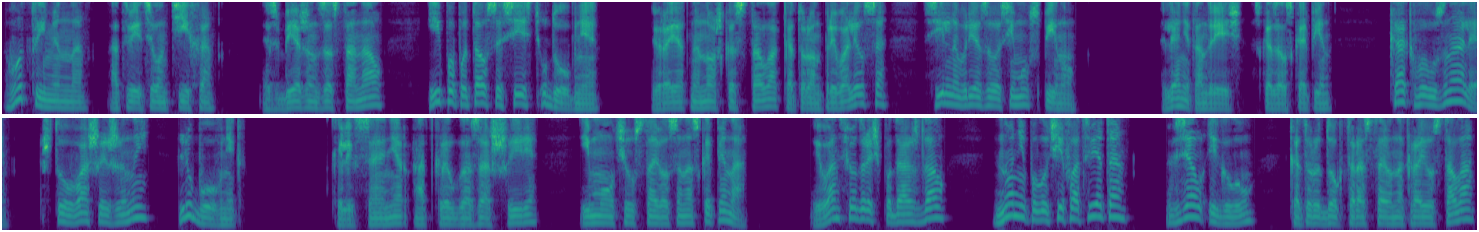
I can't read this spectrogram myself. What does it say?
«Вот именно», — ответил он тихо. Сбежен застонал и попытался сесть удобнее. Вероятно, ножка стола, к которой он привалился, сильно врезалась ему в спину. «Леонид Андреевич», — сказал Скопин, — «как вы узнали, что у вашей жены любовник?» Коллекционер открыл глаза шире и молча уставился на Скопина. Иван Федорович подождал, но, не получив ответа, взял иглу, которую доктор оставил на краю стола,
